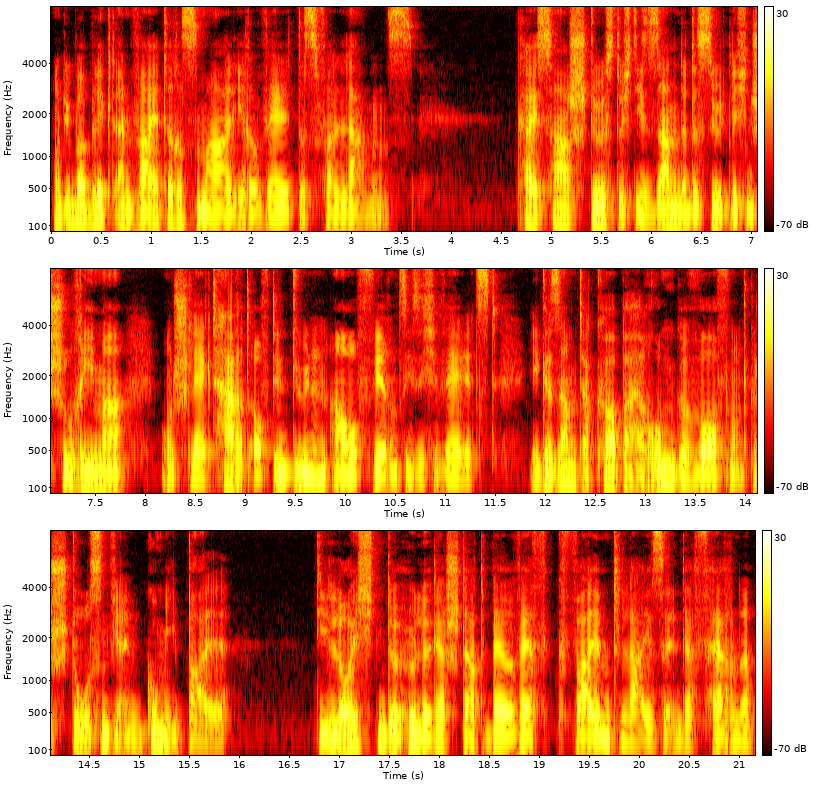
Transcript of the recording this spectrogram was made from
und überblickt ein weiteres Mal ihre Welt des Verlangens. Kaisar stößt durch die Sande des südlichen Shurima und schlägt hart auf den Dünen auf, während sie sich wälzt, ihr gesamter Körper herumgeworfen und gestoßen wie ein Gummiball. Die leuchtende Hülle der Stadt Belveth qualmt leise in der Ferne,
